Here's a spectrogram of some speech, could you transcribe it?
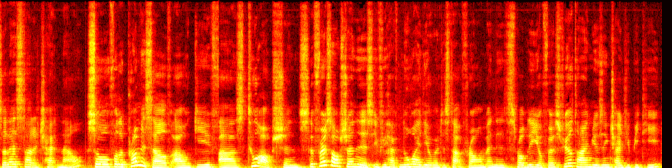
So let's start a chat now. So for the prompt itself, I'll give us two options. The first option is if you have no idea where to start from and it's probably your first few time using ChatGPT,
